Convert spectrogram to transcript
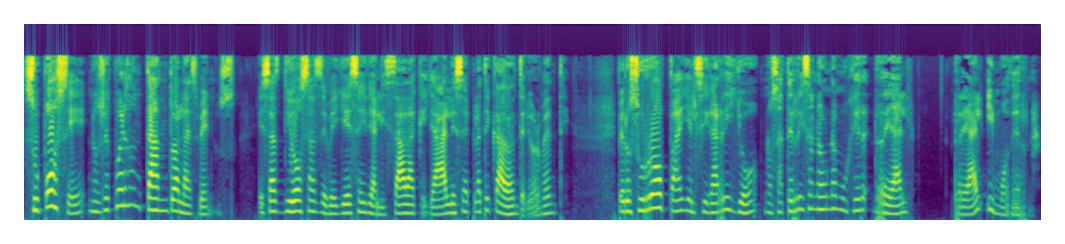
Su pose nos recuerda un tanto a las Venus, esas diosas de belleza idealizada que ya les he platicado anteriormente. Pero su ropa y el cigarrillo nos aterrizan a una mujer real, real y moderna.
